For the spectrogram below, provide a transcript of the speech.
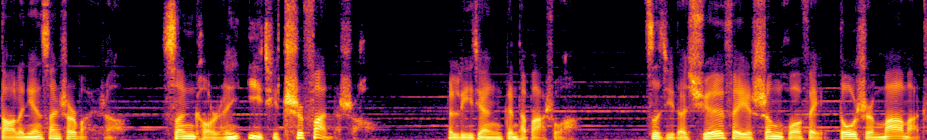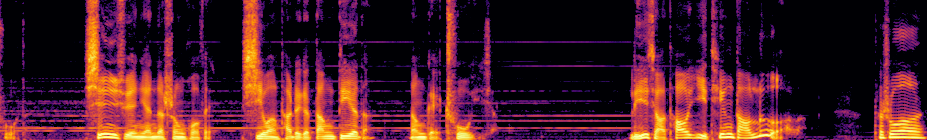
到了年三十晚上，三口人一起吃饭的时候，李健跟他爸说。自己的学费、生活费都是妈妈出的，新学年的生活费，希望他这个当爹的能给出一下。李小涛一听到乐了，他说：“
